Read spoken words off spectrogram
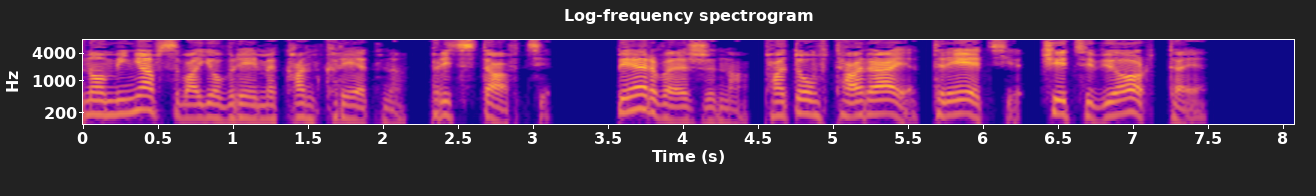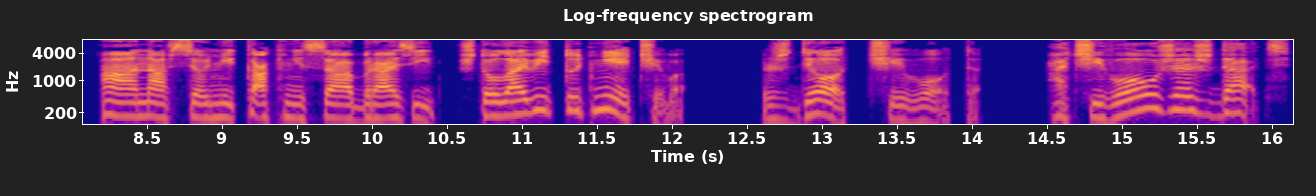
но меня в свое время конкретно, представьте, первая жена, потом вторая, третья, четвертая, а она все никак не сообразит, что ловить тут нечего. Ждет чего-то. А чего уже ждать?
